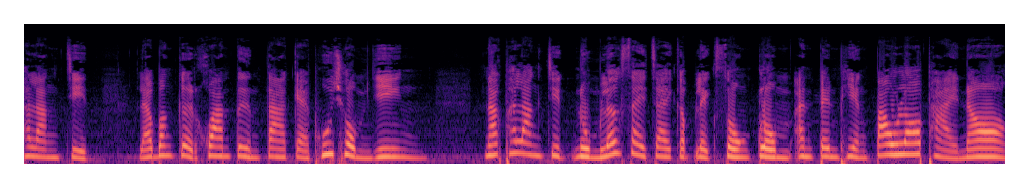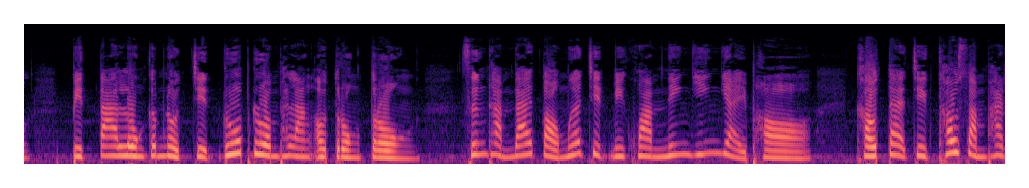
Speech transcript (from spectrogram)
พลังจิต แล้วบังเกิดความตื่นตาแก่ผู้ชมยิ่ง นักพลังจิตหนุ่มเลิกใส่ใจกับเหล็กทรงกลม อันเป็นเพียงเป้าล่อภายนอก ปิดตาลงกำหนดจิตรวบรวมพลังเอาตรงๆซึ่งทำได้ต่อเมื่อจิตมีความนิ่งยิ่งใหญ่พอ เขาแตะจิตเข้าสัมผัส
